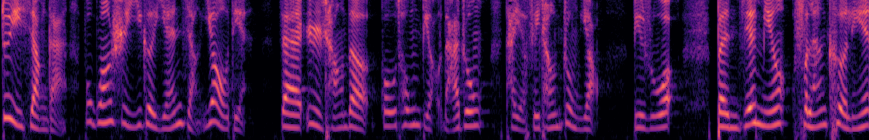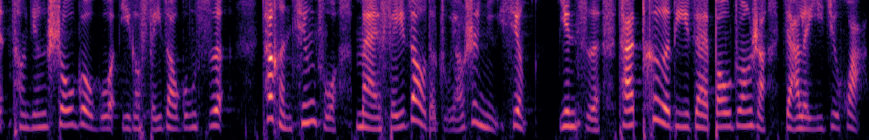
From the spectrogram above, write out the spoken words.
对象感不光是一个演讲要点，在日常的沟通表达中，它也非常重要。比如，本杰明·富兰克林曾经收购过一个肥皂公司，他很清楚买肥皂的主要是女性，因此他特地在包装上加了一句话，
